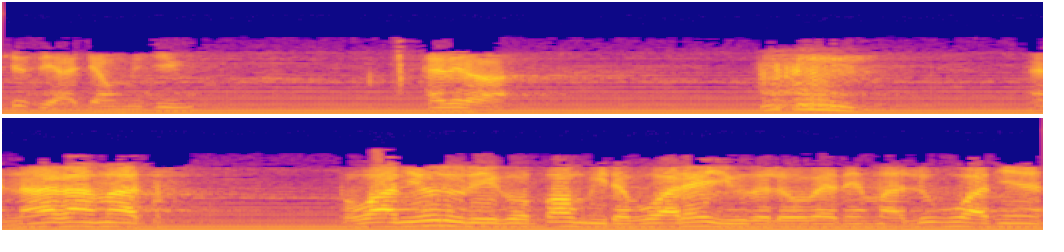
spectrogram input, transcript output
ဖြစ်เสียအကြောင်းမရှိဘူးအဲဒီတော့ အနာဂတ်မှာဘဝမျိုးလူတွေကိုပေါက်ပြီးတဘွားတည်းယူသလိုပဲဒီမှာလူဘဝချင်း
